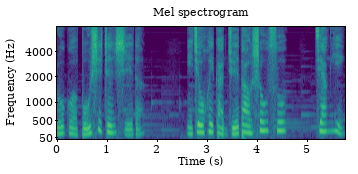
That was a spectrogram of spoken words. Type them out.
如果不是真实的，你就会感觉到收缩、僵硬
